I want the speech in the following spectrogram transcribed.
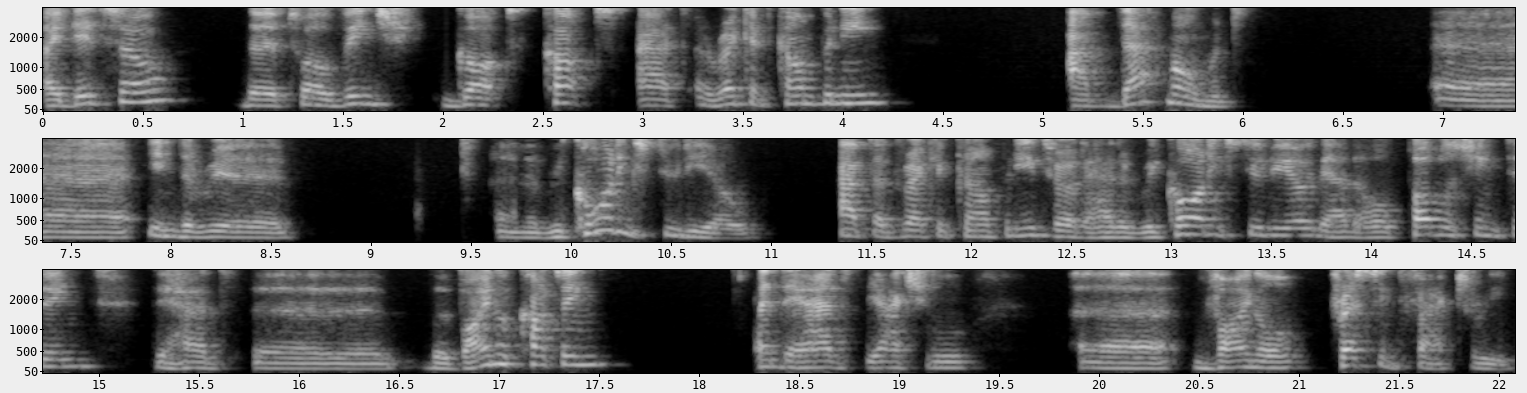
I did so the 12 inch got cut at a record company, at that moment, uh, in the re- recording studio at that record company. So they had a recording studio, they had a whole publishing thing, they had uh, the vinyl cutting, and they had the actual uh, vinyl pressing factory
